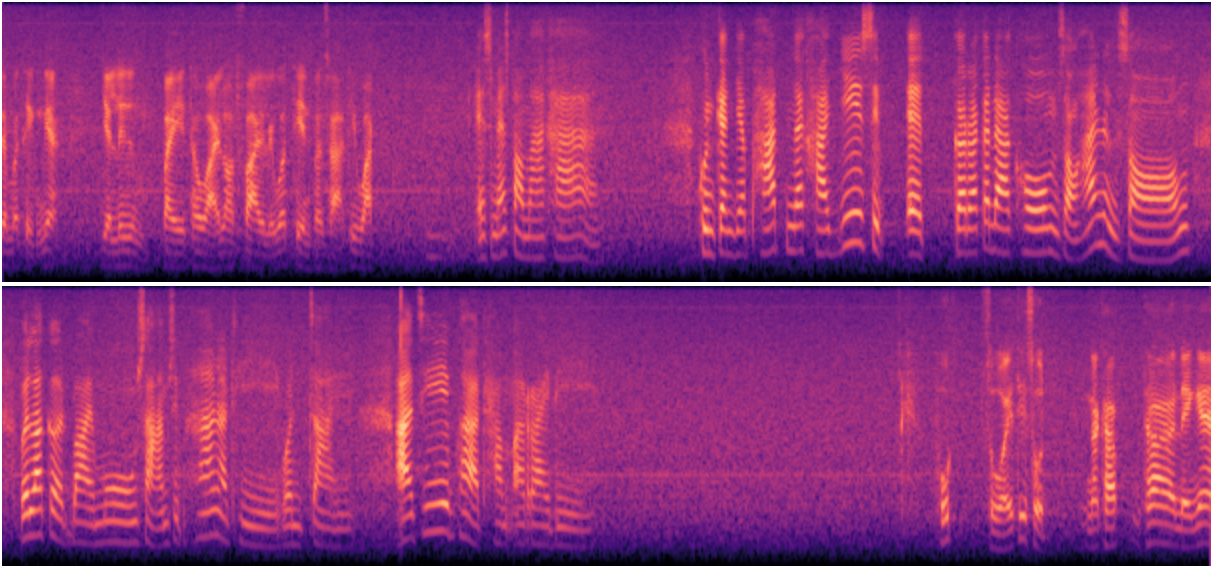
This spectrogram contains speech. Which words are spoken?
จะมาถึงเนี่ยอย่าลืมไปถวายหลอดไฟหรือว่าเทียนพรรษาที่วัด SMS ต่อมาค่ะ คุณกัญญพัฒน์นะคะ 21 กรกฎาคม 2512 เวลาเกิดบ่ายโมง 35 นาที วันจันทร์ อาชีพค่ะทำอะไรดี พุทธสวยที่สุดนะครับ ถ้าในแง่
